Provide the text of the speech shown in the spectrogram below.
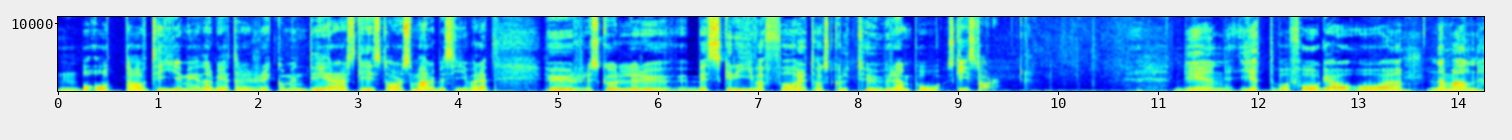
mm. och 8 av 10 medarbetare rekommenderar Skistar som arbetsgivare. Hur skulle du beskriva företagskulturen på Skistar? Det är en jättebra fråga och, och eh, när man eh,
